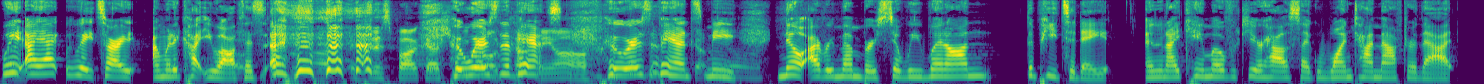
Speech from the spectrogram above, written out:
wait i ac- wait sorry i'm gonna cut you off this uh, this podcast, Who wears called the pants? Who wears the pants? Me me. No, I remember. So we went on the pizza date, and then I came over to your house like one time after that,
